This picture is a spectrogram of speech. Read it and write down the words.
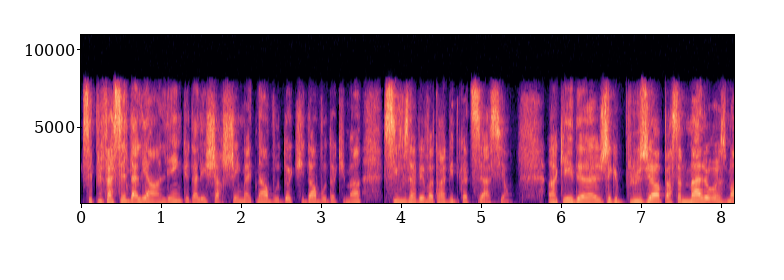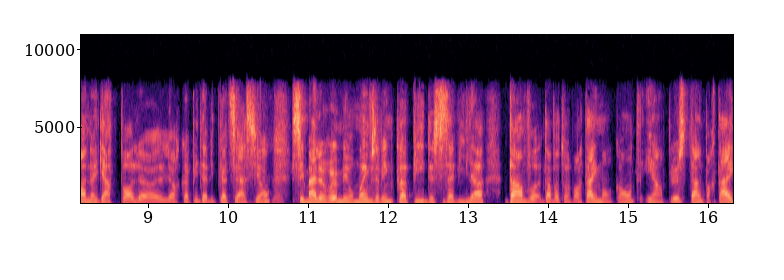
c'est plus facile d'aller en ligne que d'aller chercher maintenant vos documents, vos documents si vous avez votre avis de cotisation. OK? je sais que plusieurs personnes, malheureusement, ne gardent pas leur copie d'avis de cotisation. Mm-hmm. C'est malheureux, mais au moins, vous avez une copie de ces avis-là dans, dans votre portail Mon compte et en plus, dans le portail,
